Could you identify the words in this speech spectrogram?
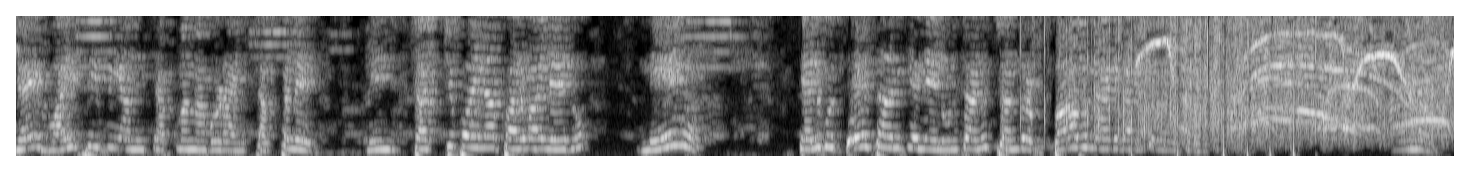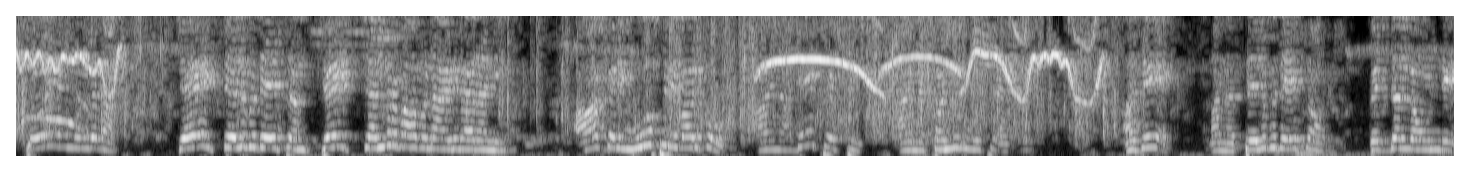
జై వైసీపీ అని చెప్పమన్నా కూడా ఆయన చెప్పలేదు. నేను చచ్చిపోయినా పర్వాలేదు. నేను తెలుగు దేశానికే నేను ఉంటాను. చంద్రబాబు నాయుడు గారికి ఉంటాను. ఆయన పోయే ముందర జై తెలుగుదేశం జై చంద్రబాబు నాయుడు గారని ఆఖరి ఊపిరి వరకు ఆయన అదే చెప్పి ఆయన కళ్ళు మూసారు అదే మన తెలుగుదేశం బిడ్డల్లో ఉండే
